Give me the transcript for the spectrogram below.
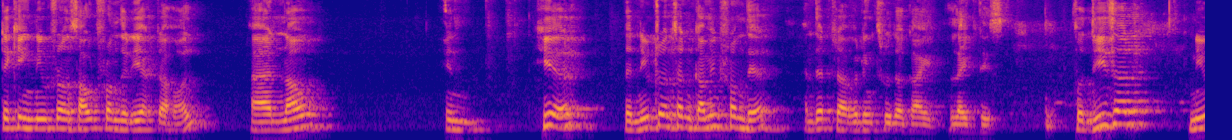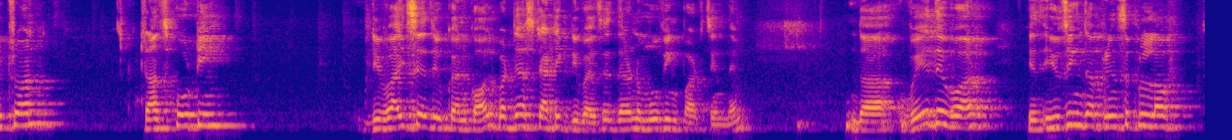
taking neutrons out from the reactor hall. And now in here the neutrons are coming from there and they're traveling through the guide like this. So these are neutron transporting devices you can call but they are static devices. There are no moving parts in them. The way they work is using the principle of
